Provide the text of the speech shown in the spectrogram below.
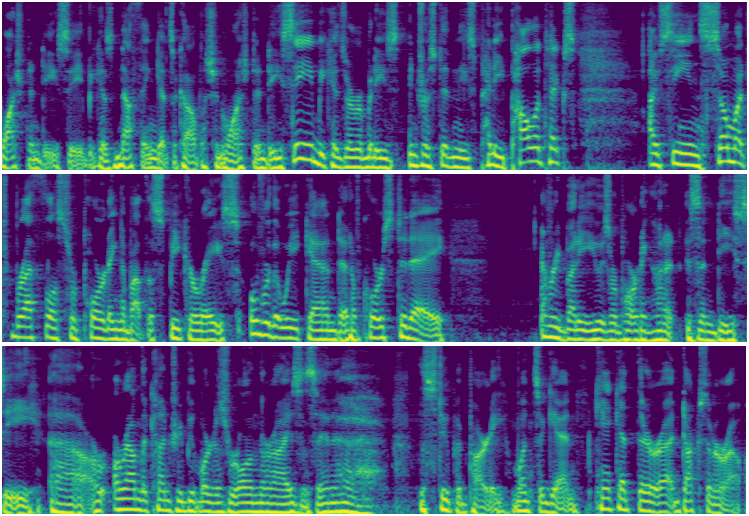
Washington, D.C., because nothing gets accomplished in Washington, D.C., because everybody's interested in these petty politics. I've seen so much breathless reporting about the speaker race over the weekend and, of course, today everybody who's reporting on it is in DC. Uh, around the country, people are just rolling their eyes and saying, the stupid party, once again, can't get their uh, ducks in a row.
